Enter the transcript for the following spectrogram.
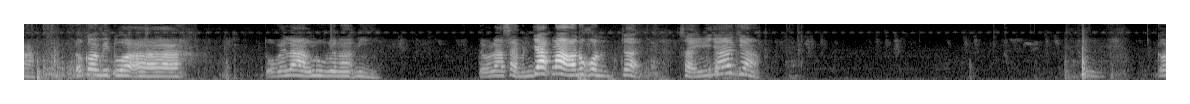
อะแล้วก็มีตัวอ่า ลาลูกด้วยนะนี่ แต่เวลาใส่มันยากมากนะทุกคนใช่ใส่นี่ยากยากก็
